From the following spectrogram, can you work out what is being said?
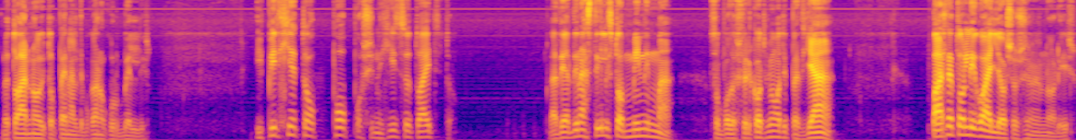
Με το ανόητο πέναλτι που κάνει ο Κουρμπέλης. Υπήρχε το πω πω συνεχίζεται το αίτητο. Δηλαδή αντί να στείλεις το μήνυμα στο ποδοσφαιρικό τμήμα ότι παιδιά, πάρτε το λίγο αλλιώς όσο είναι νωρίς.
